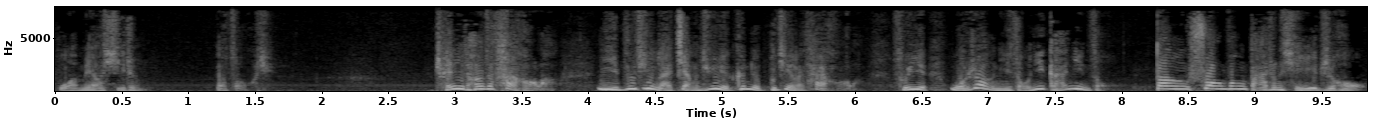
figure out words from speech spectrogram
我们要西征，要走过去。陈济棠这太好了，你不进来，蒋军也跟着不进来，太好了，所以我让你走，你赶紧走。当双方达成协议之后，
